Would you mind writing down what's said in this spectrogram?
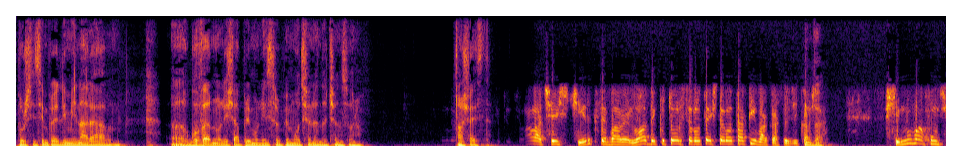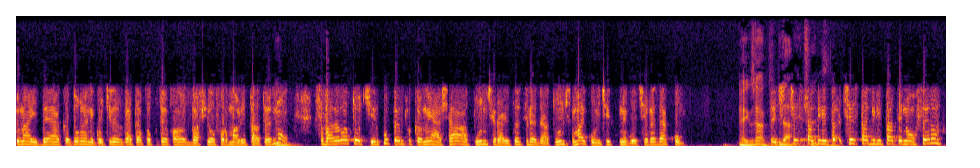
pur și simplu eliminarea uh, guvernului și a primului ministru prin moțiune de cenzură. Așa este. Acest circ se va relua de câte ori se rotește rotativa, ca să zic așa. Da și nu va funcționa ideea că, domnule, negocierile gata făcute, va fi o formalitate. Nu. Mm. Se va relua tot circul, pentru că nu e așa, atunci realitățile de atunci nu mai coincid cu negocierile de acum. Exact. Deci da. ce, stabilitate, ce stabilitate ne oferă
